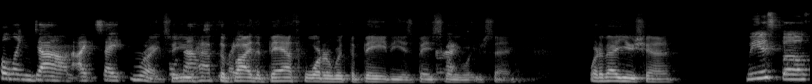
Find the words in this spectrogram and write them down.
pulling down i'd say right so you have to buy the bath water with the baby is basically Correct. what you're saying what about you shannon we use both,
